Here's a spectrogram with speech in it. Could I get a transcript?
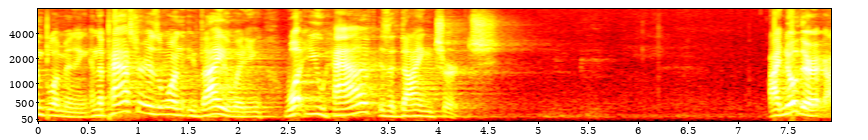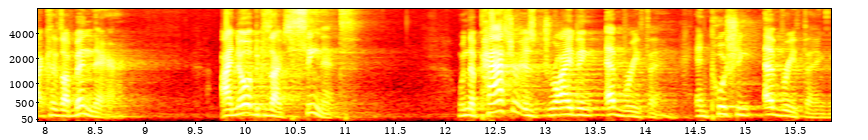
implementing, and the pastor is the one evaluating, what you have is a dying church. I know there because I've been there. I know it because I've seen it. When the pastor is driving everything and pushing everything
